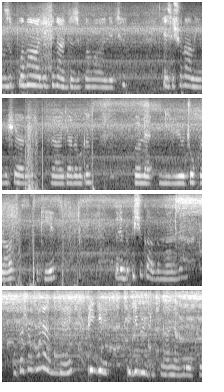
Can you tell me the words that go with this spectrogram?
Zıplama aleti nerede zıplama aleti? Neyse şunu alayım işe yarar. Rüzgarda bakın. Böyle gidiliyor çok rahat. Çok iyi. Böyle bir ışık aldım ben de. Arkadaşlar bu ne? ne? Piggy. Piggy büyük ihtimalle burası.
